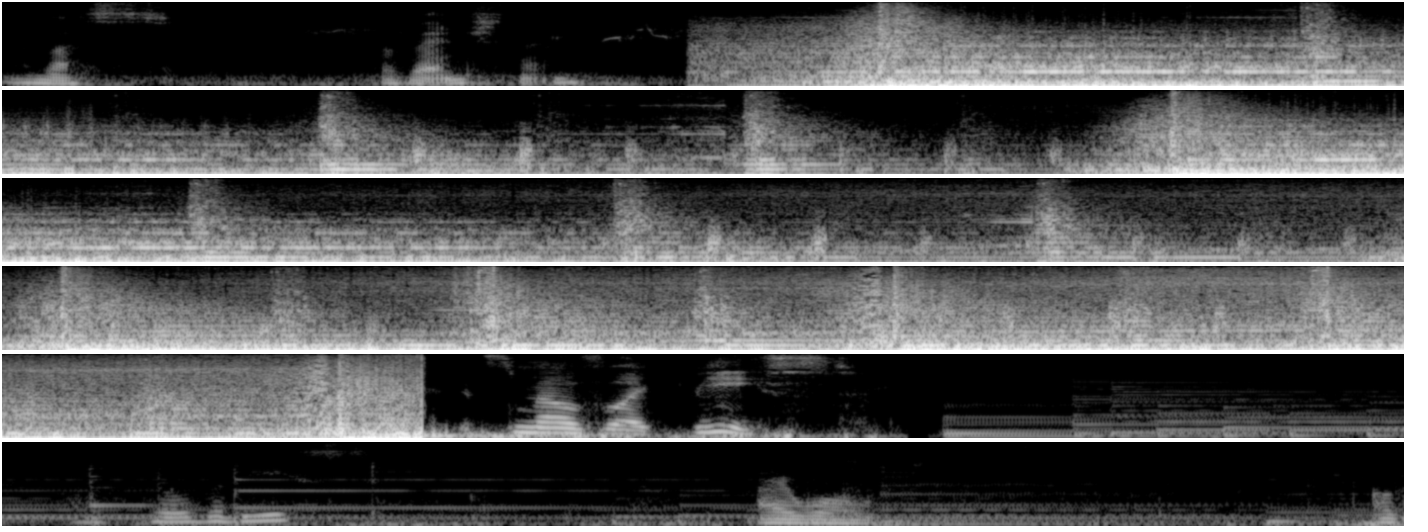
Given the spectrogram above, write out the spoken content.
I must avenge them. Smells like beast. I'll kill the beast. I won't. I'll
